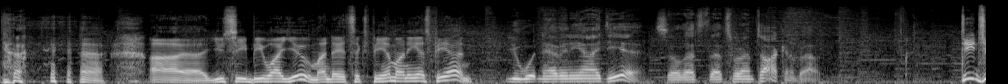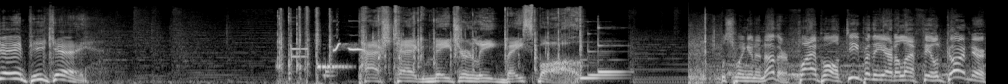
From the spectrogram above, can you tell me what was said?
uh, UC BYU, Monday at 6 p.m. on ESPN. You wouldn't have any idea. So that's that's what I'm talking about. DJ and PK. Hashtag Major League Baseball. Swinging another fly ball deep in the air to left field. Gardner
